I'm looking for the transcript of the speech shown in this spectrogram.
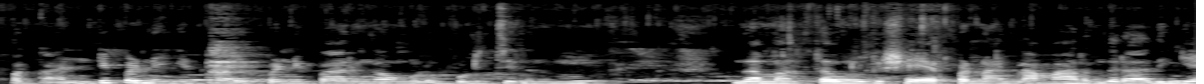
இப்போ கண்டிப்பாக நீங்கள் ட்ரை பண்ணி பாருங்கள் உங்களுக்கு பிடிச்சிருந்து இந்த மற்றவங்களுக்கு ஷேர் பண்ணாங்களாம் மறந்துடாதீங்க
